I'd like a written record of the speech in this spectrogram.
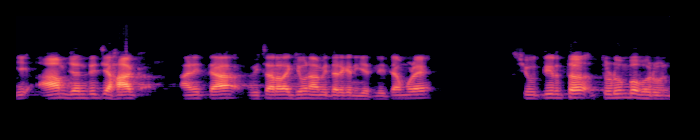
ही आम जनतेची हाक आणि त्या विचाराला घेऊन आम्ही त्या ठिकाणी घेतली. त्यामुळे शिवतीर्थ तुडुंब भरून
